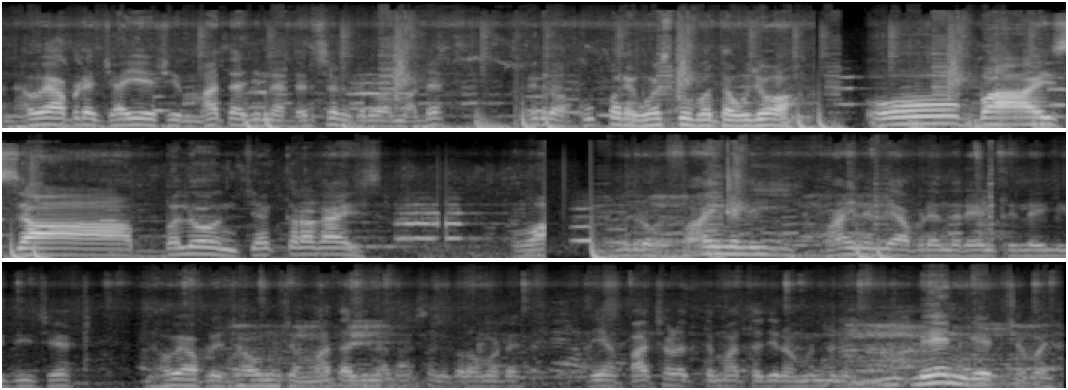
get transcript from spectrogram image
અને હવે આપણે જઈએ છીએ માતાજીના દર્શન કરવા માટે. મિત્રો ઉપર એક વસ્તુ બતાવું જો ઓ ભાઈ સાહેબ બલૂન ચેક કરો ગાઈસ મિત્રો ફાઇનલી ફાઇનલી આપણે અંદર એન્ટ્રી લઈ લીધી છે. હવે આપણે જવાનું છે માતાજીના દર્શન કરવા માટે. અહીંયા પાછળ જ તે માતાજીના મંદિરનો મેઇન ગેટ છે, ભાઈ.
